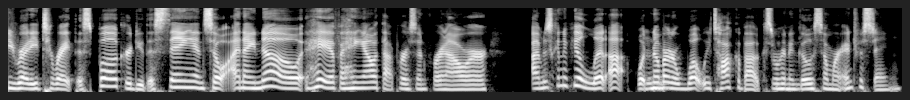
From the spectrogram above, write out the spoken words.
be ready to write this book or do this thing. And so, and I know, hey, if I hang out with that person for an hour, I'm just going to feel lit up. What, no Mhm. matter what we talk about, because we're going to go somewhere interesting.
